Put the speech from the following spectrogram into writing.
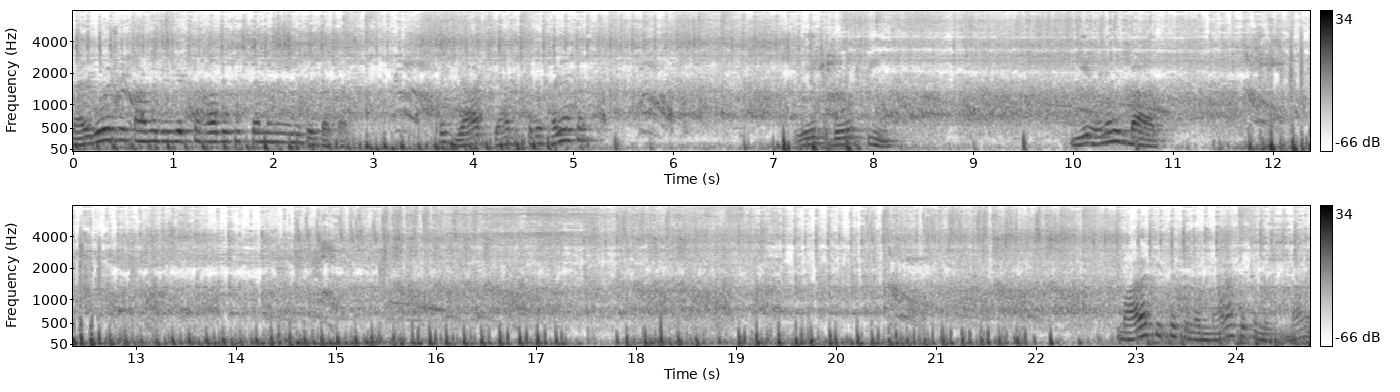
नलगोड के काम में ब्रिगेड का हाथ हो सकता है, मैंने ये नहीं सोचा था। तो यार, क्या दिक्कत है? था एक, दो, तीन। ये है ना एक बात मारा किसने तुम्हें मारा किसने मारा।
